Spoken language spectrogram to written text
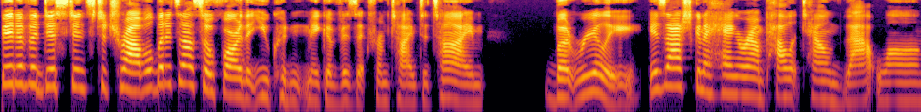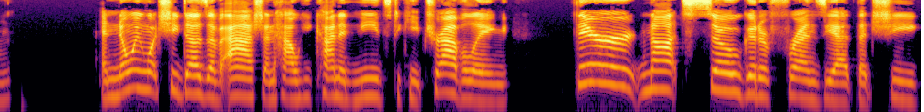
bit of a distance to travel, but it's not so far that you couldn't make a visit from time to time. But really, is Ash going to hang around Pallet Town that long? And knowing what she does of Ash and how he kind of needs to keep traveling, they're not so good of friends yet that she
